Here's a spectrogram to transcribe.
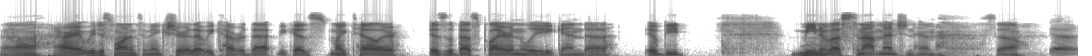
Uh, all right, we just wanted to make sure that we covered that because Mike Taylor is the best player in the league, and uh, it would be mean of us to not mention him. So Yeah,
